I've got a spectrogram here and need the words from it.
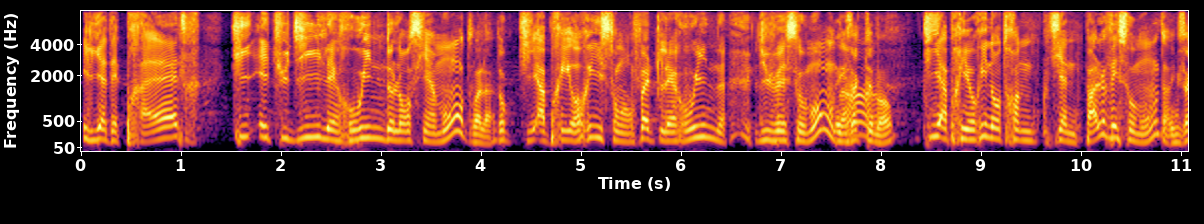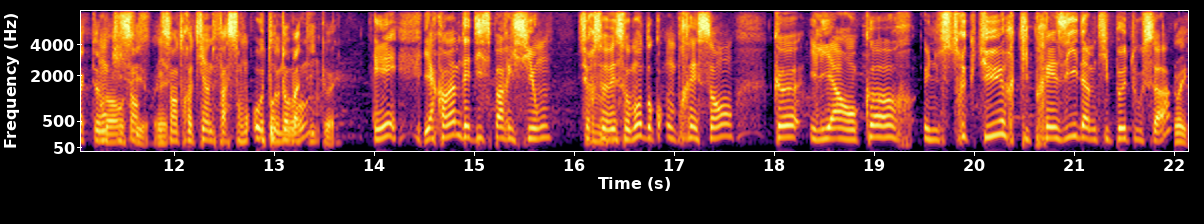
il y a des prêtres qui étudient les ruines de l'ancien monde, Voilà. donc qui a priori sont en fait les ruines du vaisseau monde, hein, Exactement, qui a priori n'entretiennent pas le vaisseau monde, exactement. donc ils ouais. s'entretiennent de façon autonome. Automatique. Et il y a quand même des disparitions sur ce vaisseau monde, donc on pressent qu'il y a encore une structure qui préside un petit peu tout ça. Oui.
